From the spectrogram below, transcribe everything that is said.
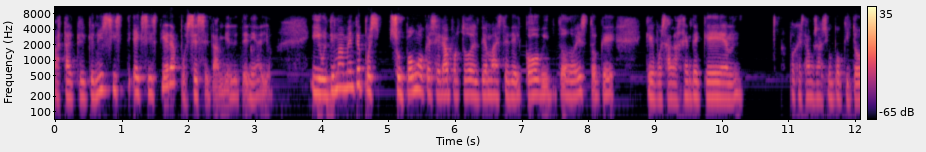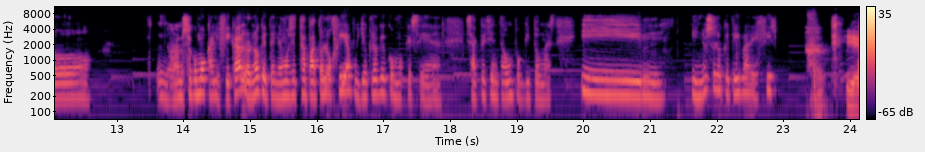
hasta que el que no existiera, pues ese también le tenía yo. Y últimamente, pues supongo que será por todo el tema este del COVID y todo esto, que, que pues a la gente que, pues que estamos así un poquito, no, sé cómo calificarlo, ¿no? Que tenemos esta patología, pues yo creo que como que se, se ha acrecentado un poquito más. Y, y no sé lo que te iba a decir, y eh,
